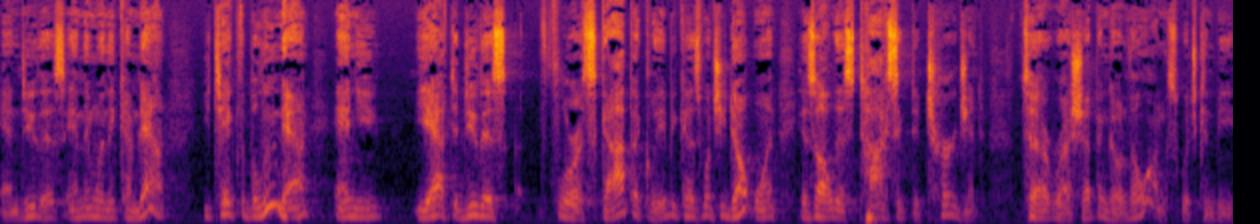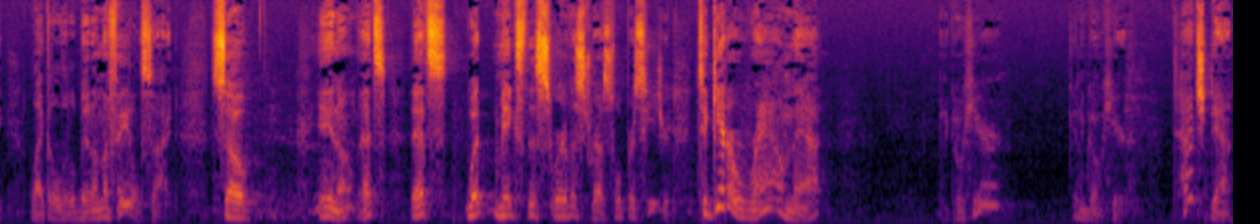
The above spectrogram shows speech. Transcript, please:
and do this. And then when they come down, you take the balloon down and you, you have to do this fluoroscopically because what you don't want is all this toxic detergent to rush up and go to the lungs, which can be like a little bit on the fatal side. So You know, that's, that's what makes this sort of a stressful procedure. To get around that, I'm going to go here, I'm going to go here. Touchdown.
